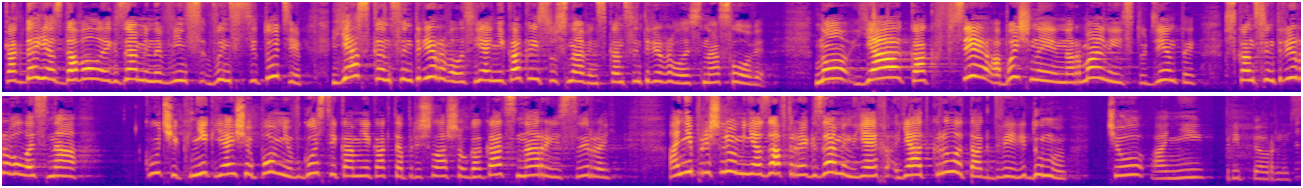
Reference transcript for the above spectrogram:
когда я сдавала экзамены в, институте, я сконцентрировалась, я не как Иисус Навин сконцентрировалась на слове, но я, как все обычные нормальные студенты, сконцентрировалась на куче книг. Я еще помню, в гости ко мне как-то пришла Шогакат с Нарой и Сырой – они пришли, у меня завтра экзамен, я, их, я открыла так дверь и думаю, что они приперлись.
